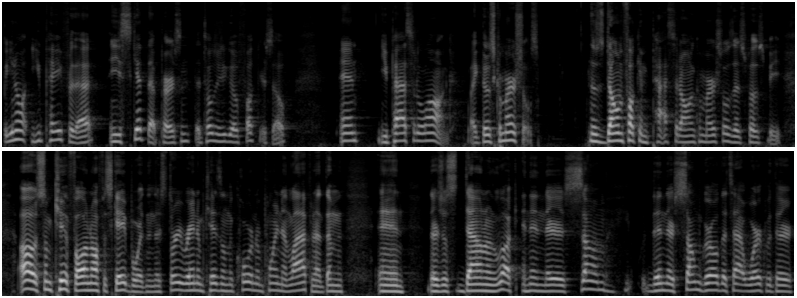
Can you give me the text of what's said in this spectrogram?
But you know what? You pay for that and you skip that person that told you to go fuck yourself and you pass it along like those commercials those dumb fucking pass it on commercials that's supposed to be oh some kid falling off a skateboard and there's three random kids on the corner pointing and laughing at them and they're just down on luck. And then there's some then there's some girl that's at work with her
